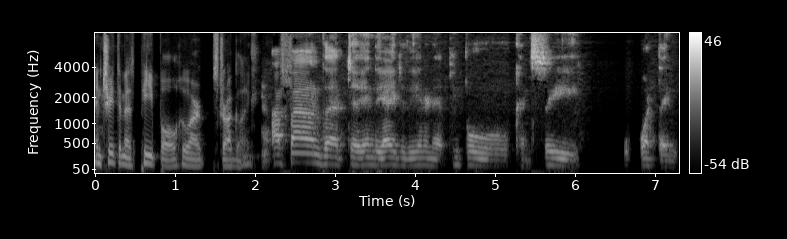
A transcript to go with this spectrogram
and treat them as people who are struggling. I found that uh, in the age of the internet, people can see what they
